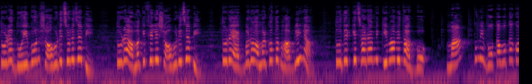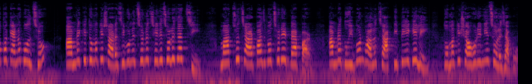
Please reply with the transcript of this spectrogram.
তোরা দুই বোন শহরে চলে যাবি? তোরা আমাকে ফেলে শহরে যাবি? তোরা একবারও আমার কথা ভাবলি না? তোদেরকে ছাড়া আমি কীভাবে থাকব? মা তুমি বোকা বোকা কথা কেন বলছো? আমরা কি তোমাকে সারা জীবনের জন্য ছেড়ে চলে যাচ্ছি? মাত্র চার পাঁচ বছরের ব্যাপার। আমরা দুই বোন ভালো চাকরি পেয়ে গেলেই তোমাকে শহরে নিয়ে চলে যাব।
